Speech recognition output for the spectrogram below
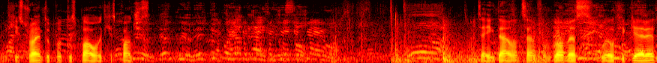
And he's trying to put this power in his punches. Take down attempt from Gomez. Will he get it?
